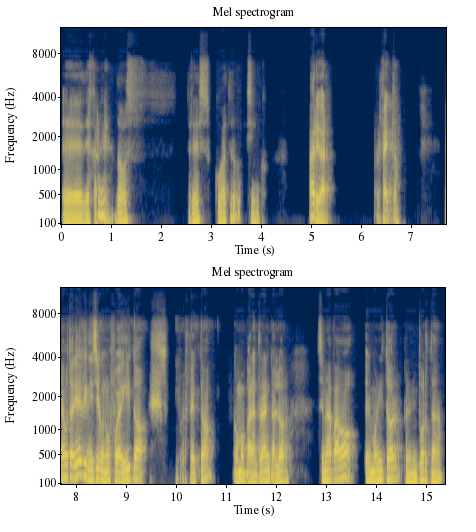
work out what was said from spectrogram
eh, descargué. 2, 3, 4 y 5. Agregar. Perfecto. Me gustaría que inicie con un fueguito. Perfecto. Como para entrar en calor. Se me apagó el monitor, pero no importa.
